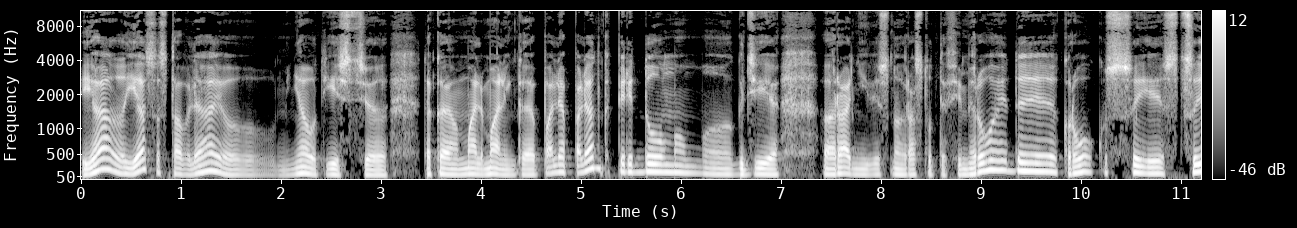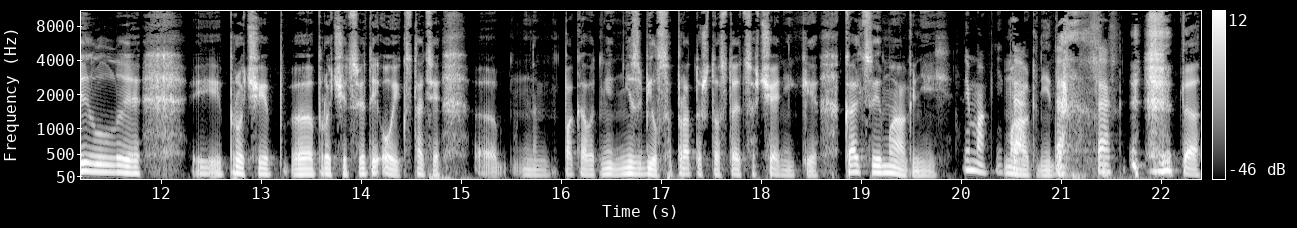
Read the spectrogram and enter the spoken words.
я, я составляю. У меня вот есть э, такая маленькая поля, полянка перед домом, э, где ранней весной растут эфемероиды, крокусы, сциллы и прочие, прочие цветы. Ой, кстати, пока вот не, не сбился про то, что остается в чайнике. Кальций и магний. И магний. Магний, так, да. Так, так. да.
